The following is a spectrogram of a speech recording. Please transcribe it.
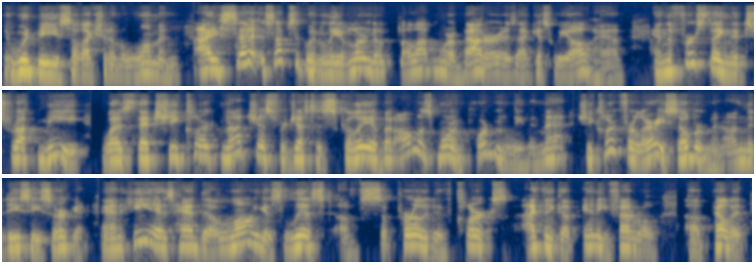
there would be selection of a woman. I se- subsequently have learned a, a, lot more about her, as I guess we all have. And the first thing that struck me was that she clerked not just for Justice Scalia, but almost more importantly than that, she clerked for Larry Silberman on the DC Circuit. And he has had the longest list of superlative clerks, I think, of any federal appellate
